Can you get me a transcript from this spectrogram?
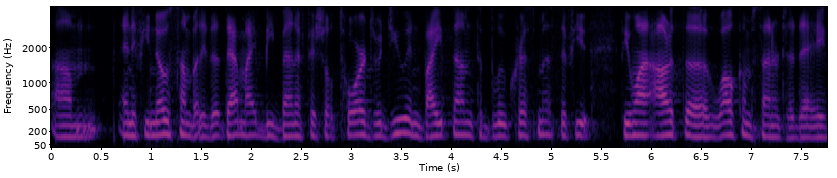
um, and if you know somebody that that might be beneficial towards, would you invite them to Blue Christmas? If you, if you want out at the Welcome Center today,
